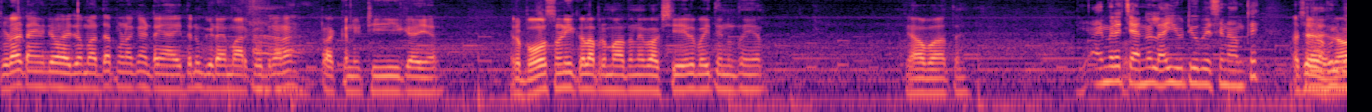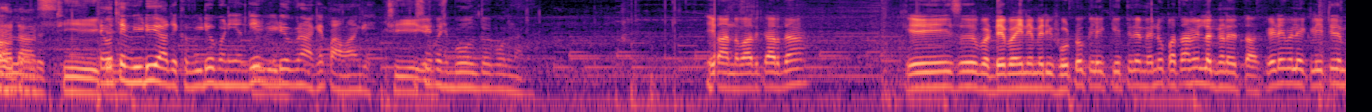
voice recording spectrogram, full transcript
ਥੋੜਾ ਟਾਈਮ ਜੋ ਹੈ ਜਦ ਅੱਧਾ ਪੌਣਾ ਘੰਟਾ ਆਏ ਇਧਰ ਨੂੰ ਗਿੜਾ ਮਾਰ ਕੇ ਉਧਰ ਨਾ ਟਰੱਕ ਨਹੀਂ ਠੀਕ ਹੈ ਯਾਰ ਯਾਰ ਬਹੁਤ ਸੋਹਣੀ ਕਲਾ ਪ੍ਰਮਾਤਮਾ ਨੇ ਬਖਸ਼ੀ ਹੈ ਬਾਈ ਤੈਨੂੰ ਤਾਂ ਯਾਰ ਕੀ ਬਾਤ ਹੈ ਇਹ ਮੇਰਾ ਚੈਨਲ ਹੈ YouTube ਇਸੇ ਨਾਮ ਤੇ ਅੱਛਾ ਰਾਹੁਲ ਰਾਹੁਲ ਬਹਿਲ ਬਹਿਲ, Arts। ਠੀਕ ਤੇ ਹੈ ਉੱਤੇ ਜੀ, ਵੀਡੀਓ ਆ ਦੇਖੋ ਵੀਡੀਓ ਬਣੀ ਜਾਂਦੀ ਹੈ ਵੀਡੀਓ ਬਣਾ ਕੇ ਪਾਵਾਂਗੇ ਠੀਕ ਤੁਸੀਂ ਹੈ ਕੁਝ ਬੋਲ ਦੋ ਬੋਲਣਾ ਇਹ ਧੰਨਵਾਦ ਕਰਦਾ ਕਿ ਇਸ ਵੱਡੇ ਬਾਈ ਨੇ ਮੇਰੀ ਫੋਟੋ ਕਲਿੱਕ ਕੀਤੀ ਤੇ ਮੈਨੂੰ ਪਤਾ ਵੀ ਨਹੀਂ ਲੱਗਣ ਦਿੱਤਾ। ਕਿਹੜੇ ਵੇਲੇ ਕਲਿੱਕ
